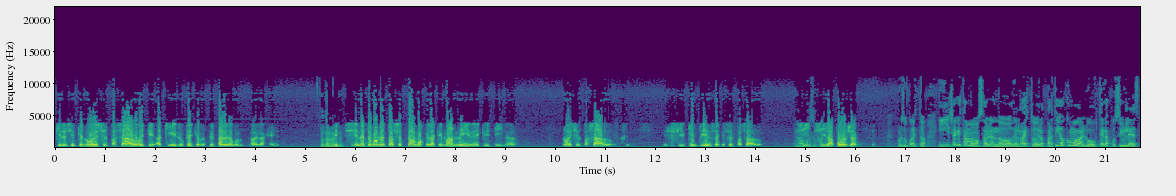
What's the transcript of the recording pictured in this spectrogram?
Quiere decir que no es el pasado hay que aquí lo que hay que respetar es la voluntad de la gente. Totalmente. Eh, si en este momento aceptamos que la que más mide es Cristina no es el pasado. Es decir quién piensa que es el pasado No, si, si la apoyan Por supuesto. Y ya que estamos hablando del resto de los partidos, ¿cómo evalúa usted las posibles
